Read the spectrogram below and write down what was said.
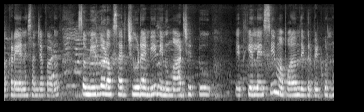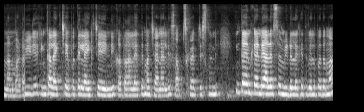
అక్కడే అనేసి అని చెప్పాడు. సో మీరు కూడా ఒకసారి చూడండి నేను మాడి చెట్టు ఎత్తుకెళ్ళేసి మా పొలం దగ్గర పెట్టుకుంటున్నాను అనమాట వీడియోకి ఇంకా లైక్ చేయకపోతే లైక్ చేయండి కొత్త వాళ్ళైతే మా ఛానల్ని సబ్స్క్రైబ్ చేసుకోండి. ఇంకా ఎందుకండి ఆలస్యం? వీడియోలోకి అయితే వెళ్ళిపోదామా?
